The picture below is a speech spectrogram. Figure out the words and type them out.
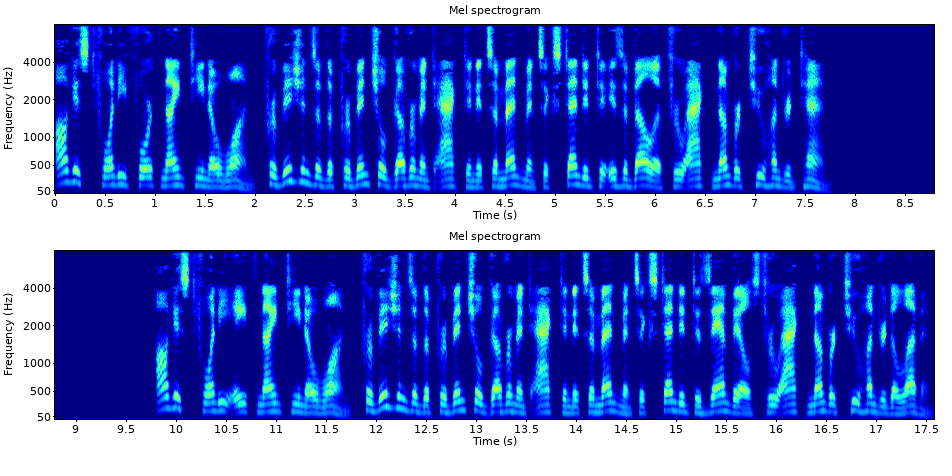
August 24, 1901, provisions of the Provincial Government Act and its amendments extended to Isabela through Act No. 210. August 28, 1901, provisions of the Provincial Government Act and its amendments extended to Zambales through Act No. 211.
